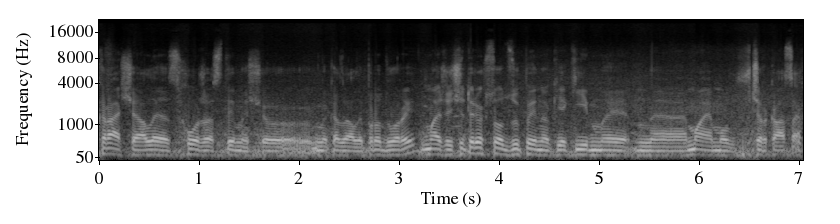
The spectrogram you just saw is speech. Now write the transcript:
краща, але схожа з тими, що ми казали про двори. Майже 400 зупинок, які ми маємо в Черкасах.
